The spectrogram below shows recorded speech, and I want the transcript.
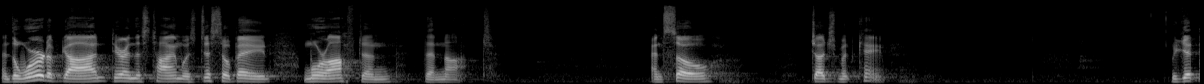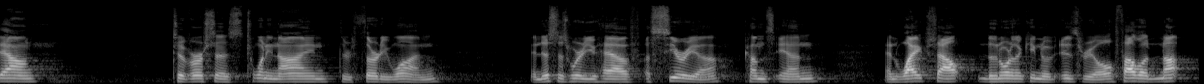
And the word of God during this time was disobeyed more often than not. And so, judgment came. We get down to verses 29 through 31, and this is where you have Assyria comes in and wipes out the northern kingdom of Israel, followed not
